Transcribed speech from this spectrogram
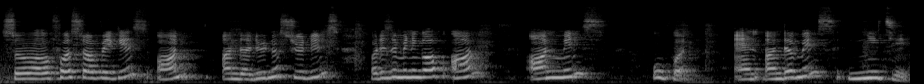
so our first topic is on under. Do you know students what is the meaning of on? On means upar and under means niche.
